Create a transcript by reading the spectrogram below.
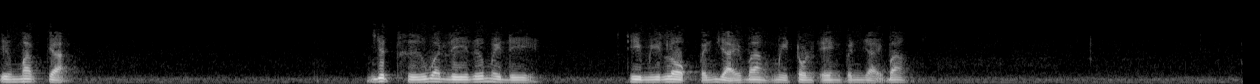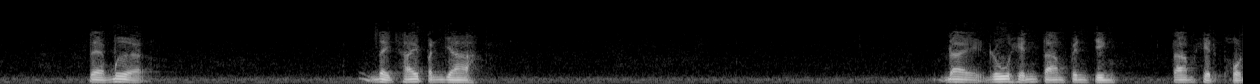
จึงมักจะยึดถือว่าดีหรือไม่ดี ที่มีโลกเป็นใหญ่บ้าง มีตนเองเป็นใหญ่บ้าง แต่เมื่อได้ใช้ปัญญา ได้รู้เห็นตามเป็นจริง ตามเหตุผล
